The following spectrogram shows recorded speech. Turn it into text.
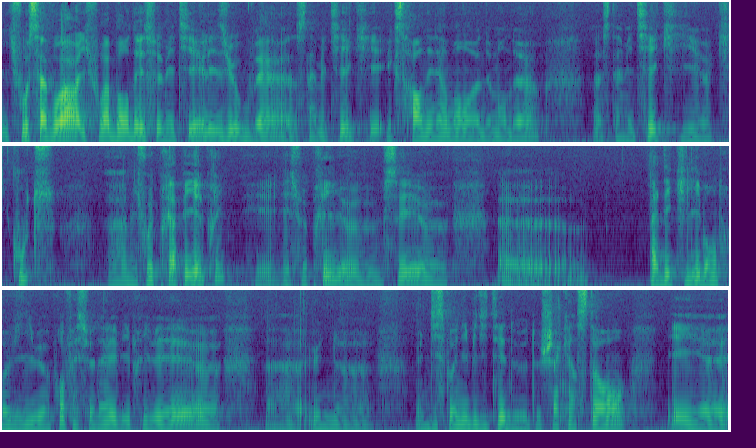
il faut savoir, il faut aborder ce métier les yeux ouverts. C'est un métier qui est extraordinairement euh, demandeur. C'est un métier qui, qui coûte, mais il faut être prêt à payer le prix. Et, ce prix, c'est pas d'équilibre entre vie professionnelle et vie privée, euh, euh, une, disponibilité de, chaque instant et, euh,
